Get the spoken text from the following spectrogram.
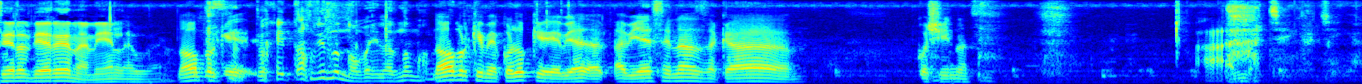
era el diario de Daniela, güey. No, porque Estás viendo novelas, no mames. No, porque me acuerdo que había, había escenas acá cochinas. Ah, chinga, chinga.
